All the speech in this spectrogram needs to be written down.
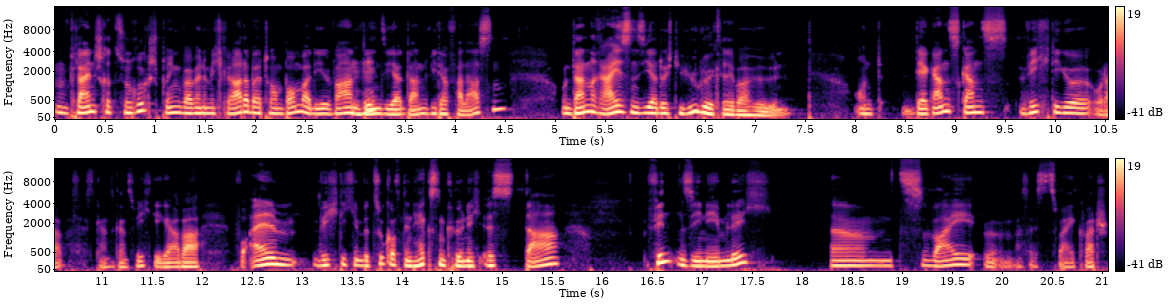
einen kleinen Schritt zurückspringen, weil wir nämlich gerade bei Tom Bombadil waren, mhm. den sie ja dann wieder verlassen. Und dann reisen sie ja durch die Hügelgräberhöhen. Und der ganz, ganz wichtige, oder was heißt ganz, ganz wichtige, aber vor allem wichtig in Bezug auf den Hexenkönig ist, da finden sie nämlich ähm, zwei, äh, was heißt zwei, Quatsch,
